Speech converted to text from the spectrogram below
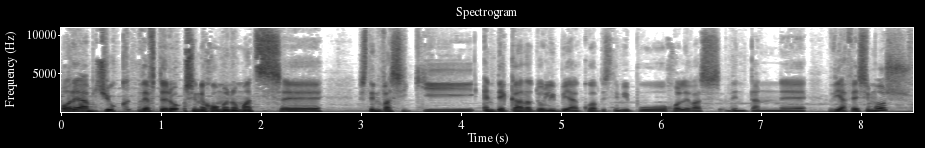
Ωραία Μπτζιουκ, δεύτερο συνεχόμενο μάτς ε, στην βασική εντεκάδα του Ολυμπιακού από τη στιγμή που ο Χολέβας δεν ήταν ε, διαθέσιμος.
